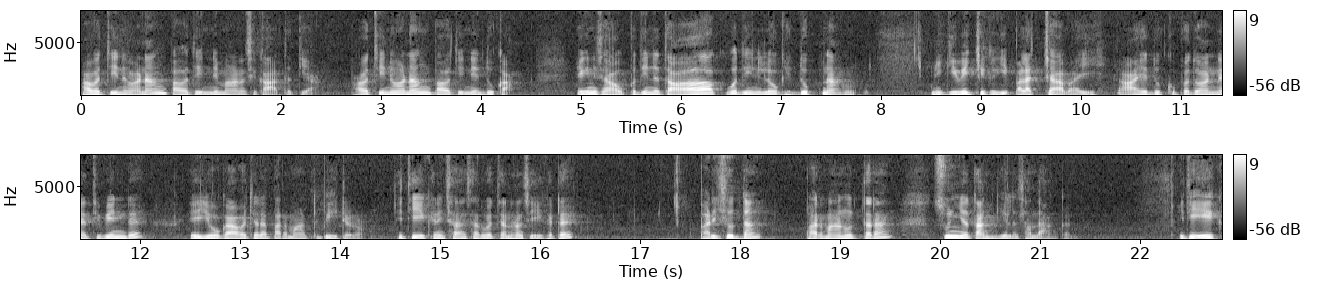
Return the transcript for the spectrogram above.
පවතිනවා නම් පවතින්නේ මානසික ආතතියක්. පවතිනවා නම් පවතින්නේ දුකක්. ඒක නිසා උපදින තාක් උපදින ලෝකේ දුක් නම් මේ givichක පළච්චාවයි ආය දුක් උපදවන්නේ නැති වෙන්න ඒ යෝගාවචර પરමාර්ථ පිහිටනවා. ඉතින් ඒක නිසා ਸਰවචනහන්සේකට පරිසුද්ධං පරමානුත්තරං ශුන්්‍යතං කියලා සඳහන් කරනවා. ඉතින් ඒක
